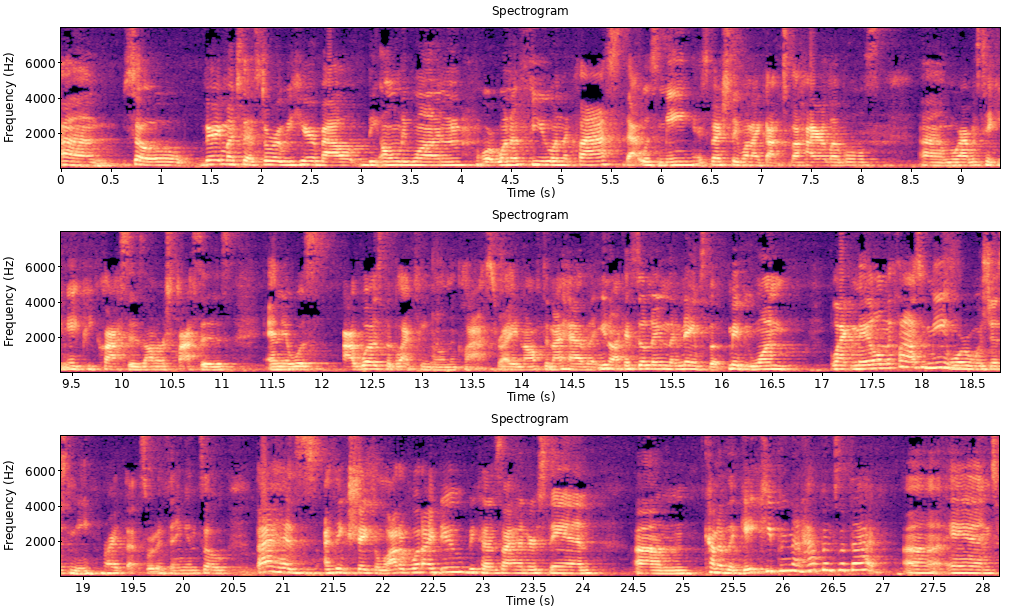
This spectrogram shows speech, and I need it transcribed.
Um, so very much that story we hear about the only one or one of few in the class. That was me, especially when I got to the higher levels um, where I was taking AP classes, honors classes, and it was I was the black female in the class, right? And often I have, you know, I can still name their names, but maybe one black male in the class with me or it was just me, right? That sort of thing. And so that has, I think, shaped a lot of what I do because I understand um, kind of the gatekeeping that happens with that, uh, and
